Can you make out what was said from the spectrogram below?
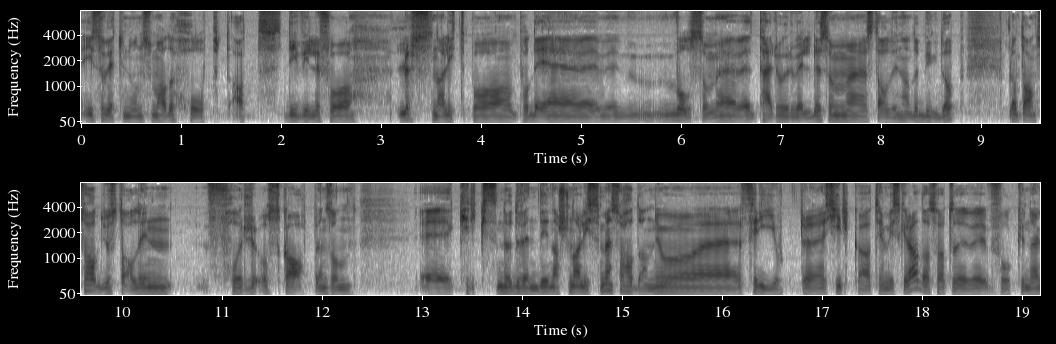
i Sovjetunionen som hadde håpt at de ville få løsna litt på, på, det voldsomme terrorveldet som Stalin hadde bygd opp. Blant annet så hadde jo Stalin, for å skape en sånn eh, krigsnødvendig nasjonalisme, så hadde han jo eh, frigjort eh, kirka til en viss grad. Altså at folk kunne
